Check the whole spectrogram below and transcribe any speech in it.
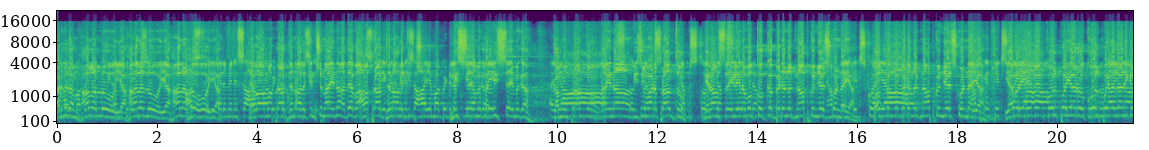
అడుగుదాం హాలలో హాలలో హాలలో దేవామ ప్రార్థన ఆలకించు నాయన దేవామ ప్రార్థన ఆలకించు. నిశ్చయముగా నిశ్చయముగా. ఖమ్మం ప్రాంతం నాయనా విజయవాడ ప్రాంతం నిరాశ్రయులైన. ఒక్కొక్క బిడ్డను జ్ఞాపకం చేసుకోండి అయ్యా. ఒక్కొక్క బిడ్డను జ్ఞాపకం చేసుకోండి అయ్యా ఎవరు అయ్యా. ఏమేం కోల్పోయారో కోల్పోయిన దానికి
